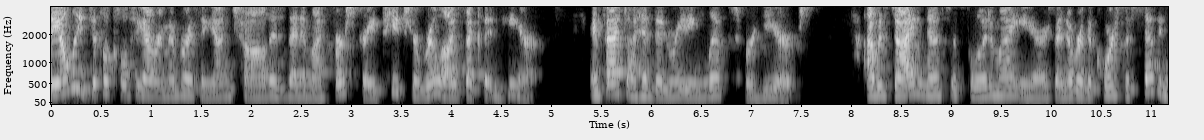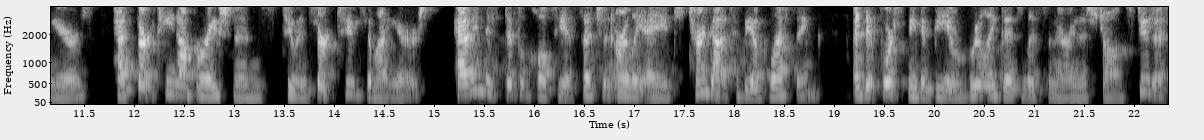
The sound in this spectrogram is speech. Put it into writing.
The only difficulty I remember as a young child is that in my first grade, teacher realized I couldn't hear. In fact, I had been reading lips for years. I was diagnosed with fluid in my ears, and over the course of seven years, had 13 operations to insert tubes in my ears. Having this difficulty at such an early age turned out to be a blessing, as it forced me to be a really good listener and a strong student.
